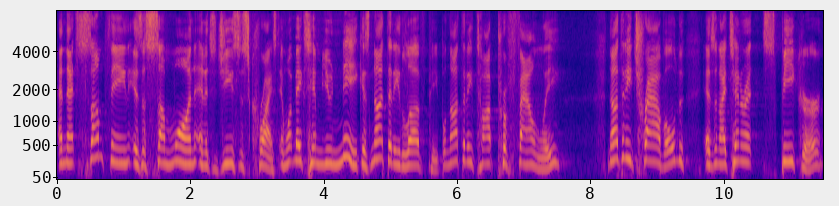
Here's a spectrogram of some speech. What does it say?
And that something is a someone, and it's Jesus Christ. And what makes him unique is not that he loved people, not that he taught profoundly, not that he traveled as an itinerant speaker,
